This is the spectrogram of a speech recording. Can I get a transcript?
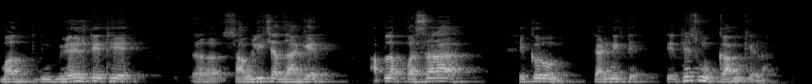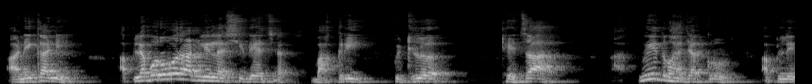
मग मिळेल तेथे सावलीच्या जागेत आपला पसारा हे करून त्यांनी ते तेथेच मुक्काम केला. अनेकांनी आपल्याबरोबर आणलेल्या शिद्याच्या भाकरी पिठलं ठेचा विविध भाज्या करून आपले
